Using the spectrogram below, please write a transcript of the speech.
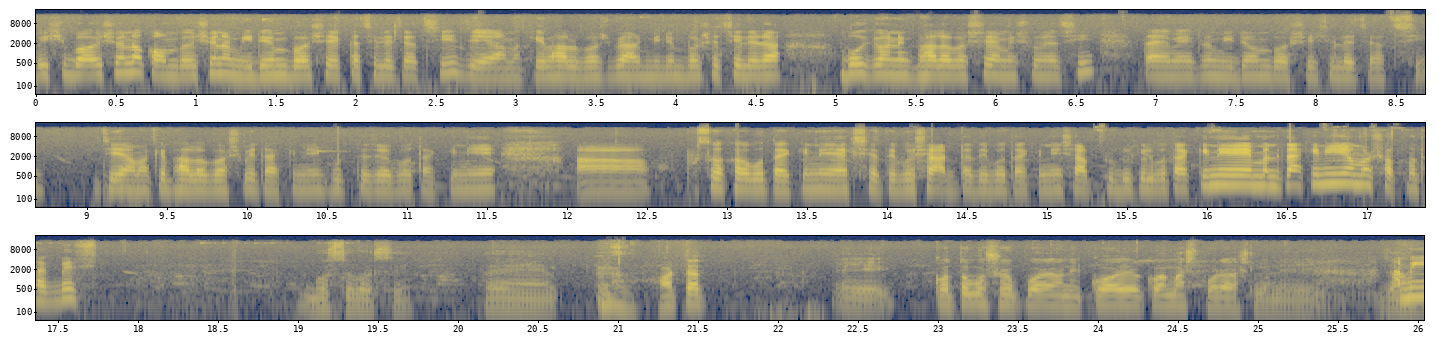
বেশি বয়সও না কম বয়সও না মিডিয়াম বয়সে একটা ছেলে চাচ্ছি যে আমাকে ভালোবাসবে। আর মিডিয়াম বয়সের ছেলেরা বইকে অনেক ভালোবাসে আমি শুনেছি তাই আমি একটা মিডিয়াম বয়সী ছেলে চাচ্ছি। যে আমাকে ভালোবাসবে তাকে নিয়ে ঘুরতে যাব তাকে নিয়ে ফুচকা খাব তাকে নিয়ে একসাথে বসে আড্ডা দেবো তাকে নিয়ে সাপ লুডু খেলব তাকে নিয়ে মানে তাকে নিয়ে আমার স্বপ্ন থাকবে। বুঝতে পারছি। হঠাৎ কত বছর পরে মানে কয় কয় মাস পরে আসলেন এই আমি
